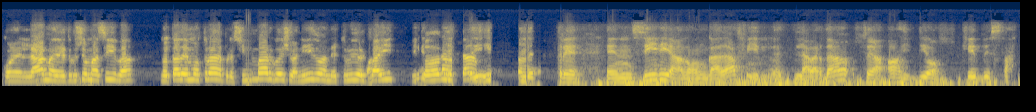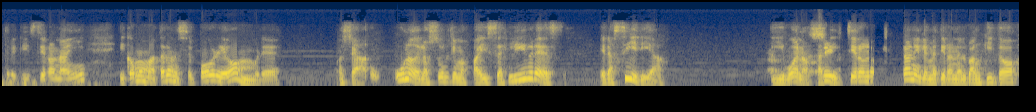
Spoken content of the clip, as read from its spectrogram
con el arma de destrucción masiva, no está demostrada, pero sin embargo ellos han ido, han destruido el país y todavía están. En Siria con Gaddafi, la verdad, o sea, ay Dios, qué desastre que hicieron ahí y cómo mataron a ese pobre hombre. O sea, uno de los últimos países libres era Siria. Y bueno, hasta que hicieron lo y le metieron el banquito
